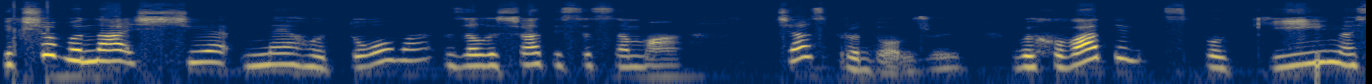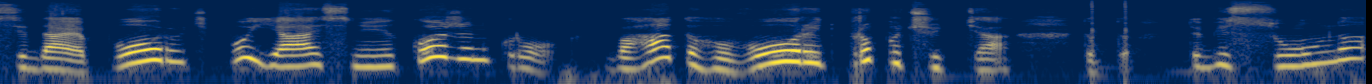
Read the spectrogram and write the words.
Якщо вона ще не готова залишатися сама, час продовжують. Вихователь спокійно сідає поруч, пояснює кожен крок, багато говорить про почуття. Тобто тобі сумно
